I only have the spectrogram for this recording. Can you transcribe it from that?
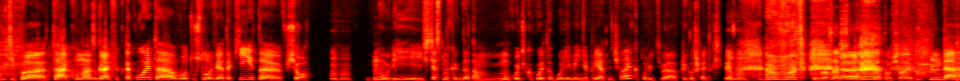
типа, так, у нас график такой-то, вот условия такие-то, все. Мгм. Ну, и, естественно, когда там, ну, хоть какой-то более-менее приятный человек, который тебя приглашает к себе, Мгм. вот, Ты бросаешь Э. своему этому человеку. да.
